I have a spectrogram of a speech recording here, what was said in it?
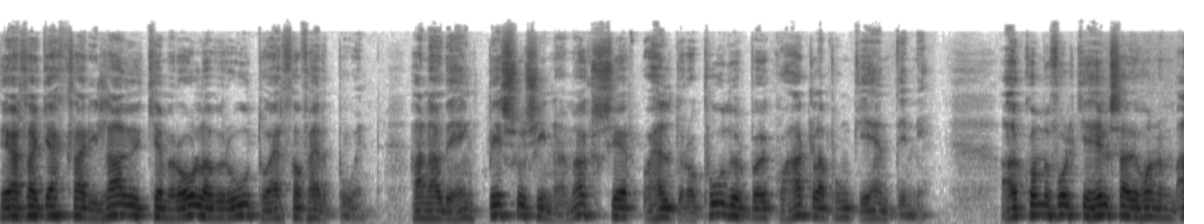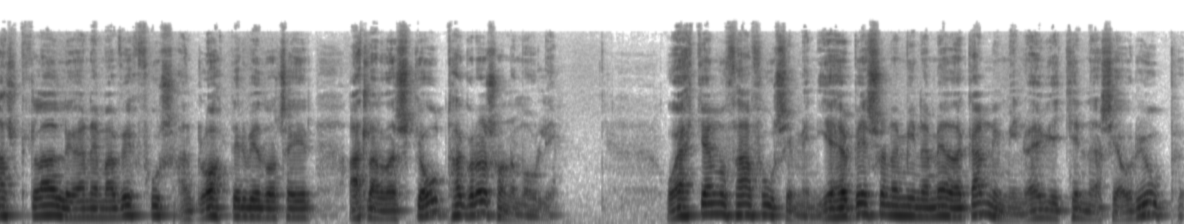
Þegar það gekk þar í hlaðið kemur Ólafur út og er þá ferðbúinn. Hann hafði hengt bissu sína um öll sér og heldur á púðurbauk og haglapung í hendinni. Aðkomu fólki hilsaði honum allt gladlega nema Vigfús, hann glottir við og segir allar það skjóta grösunum Óli. Og ekki ennú það fúsi minn, ég hef byssuna mína með að ganni mínu ef ég kynna að sjá rjúpu.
